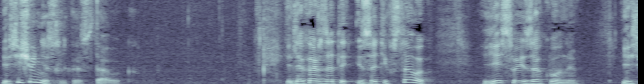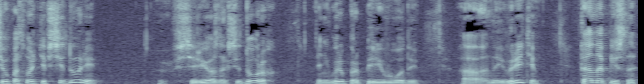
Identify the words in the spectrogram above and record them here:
Есть еще несколько вставок. И для каждой из этих вставок есть свои законы. Если вы посмотрите в Сидуре, в серьезных Сидурах, я не говорю про переводы, а на иврите, там написано,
